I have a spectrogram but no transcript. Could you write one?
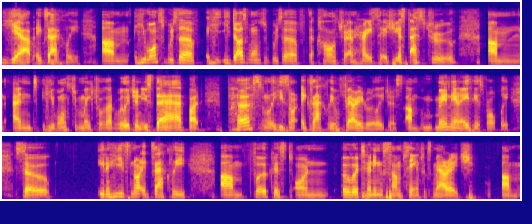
Yeah, exactly. Um, he wants to preserve, he, he does want to preserve the culture and heritage. Yes, that's true. Um, and he wants to make sure that religion is there, but personally, he's not exactly very religious. Um, mainly an atheist, probably. So, you know, he's not exactly um, focused on overturning some same-sex marriage um,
